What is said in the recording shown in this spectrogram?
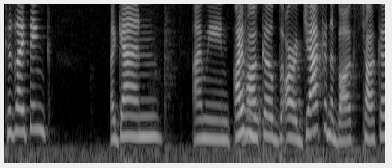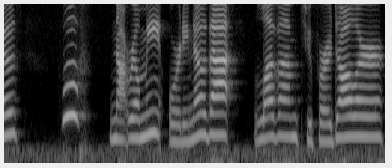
Because I think, again, I mean, I've- taco or Jack in the Box tacos, whew, not real meat. Already know that. Love them. Two for a dollar.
